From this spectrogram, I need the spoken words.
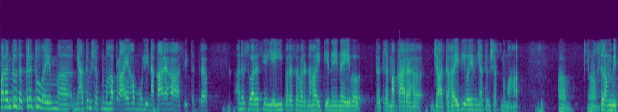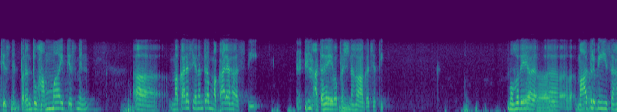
परन्तु तत्र तु वयं ज्ञातुं शक्नुमः प्रायः मूले नकारः आसीत् तत्र अनुस्वारस्य ययि परसवर्णः इत्यनेन एव तत्र मकारः जातः इति वयं ज्ञातुं शक्नुमः। स्रम्ब् इत्यस्मिन् परन्तु हम्म इत्यस्मिन् मकारस्य अनन्तरं मकारः अस्ति। अतः एव प्रश्नः आगच्छति। महोदय मातृभिः सह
